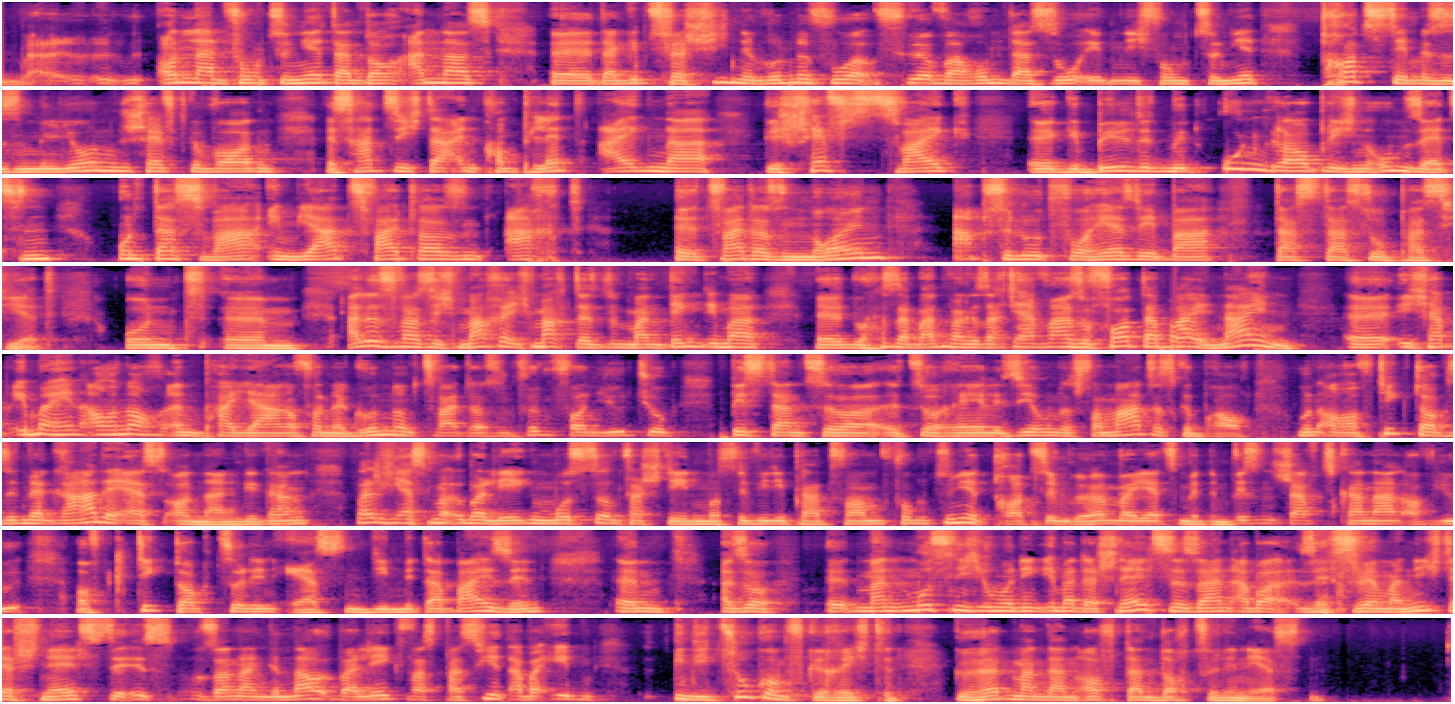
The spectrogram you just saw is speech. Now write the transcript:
online funktioniert dann doch anders. Äh, da gibt es verschiedene Gründe für, für, warum das so eben nicht funktioniert. Trotzdem ist es ein Millionengeschäft geworden. Es hat sich da ein komplett eigener Geschäftszweig äh, gebildet mit unglaublichen Umsätzen. Und das war im Jahr 2008 2009 äh, absolut vorhersehbar, dass das so passiert. Und ähm, alles, was ich mache, ich mache, also man denkt immer, äh, du hast am Anfang gesagt, ja, war sofort dabei. Nein, äh, ich habe immerhin auch noch ein paar Jahre von der Gründung 2005 von YouTube bis dann zur, äh, zur Realisierung des Formates gebraucht. Und auch auf TikTok sind wir gerade erst online gegangen, weil ich erstmal überlegen musste und verstehen musste, wie die Plattform funktioniert. Trotzdem gehören wir jetzt mit einem Wissenschaftskanal auf, auf TikTok zu den ersten, die mit dabei sind. Ähm, also man muss nicht unbedingt immer der Schnellste sein, aber selbst wenn man nicht der Schnellste ist, sondern genau überlegt, was passiert, aber eben in die Zukunft gerichtet, gehört man dann oft dann doch zu den Ersten.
